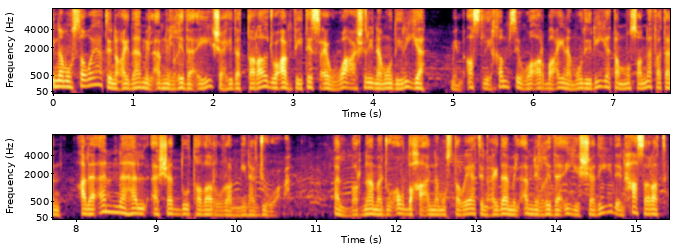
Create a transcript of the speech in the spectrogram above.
إن مستويات انعدام الأمن الغذائي شهدت تراجعا في 29 مديرية من أصل 45 مديرية مصنفة على أنها الأشد تضررا من الجوع. البرنامج أوضح أن مستويات انعدام الأمن الغذائي الشديد انحصرت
